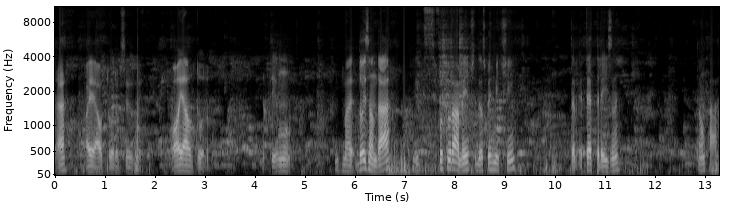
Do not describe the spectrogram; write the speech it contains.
tá? Olha a altura pra vocês verem. Olha a altura. Tem um, dois andar e futuramente, se Deus permitir, até três, né? Então tá.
